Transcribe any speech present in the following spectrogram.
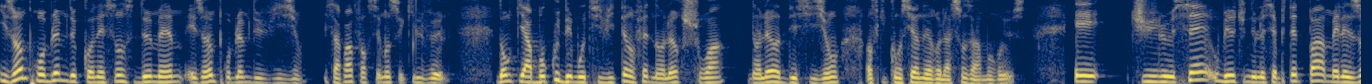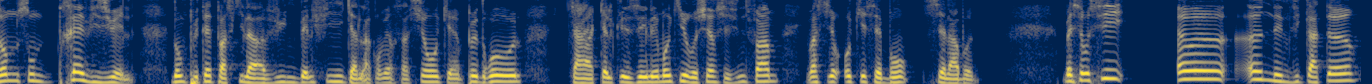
ils ont un problème de connaissance d'eux-mêmes, ils ont un problème de vision. Ils savent pas forcément ce qu'ils veulent. Donc, il y a beaucoup d'émotivité, en fait, dans leur choix, dans leurs décisions en ce qui concerne les relations amoureuses. Et tu le sais ou bien tu ne le sais peut-être pas, mais les hommes sont très visuels. Donc peut-être parce qu'il a vu une belle fille qui a de la conversation, qui est un peu drôle, qui a quelques éléments qu'il recherche chez une femme, il va se dire ok c'est bon, c'est la bonne. Mais c'est aussi un, un indicateur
